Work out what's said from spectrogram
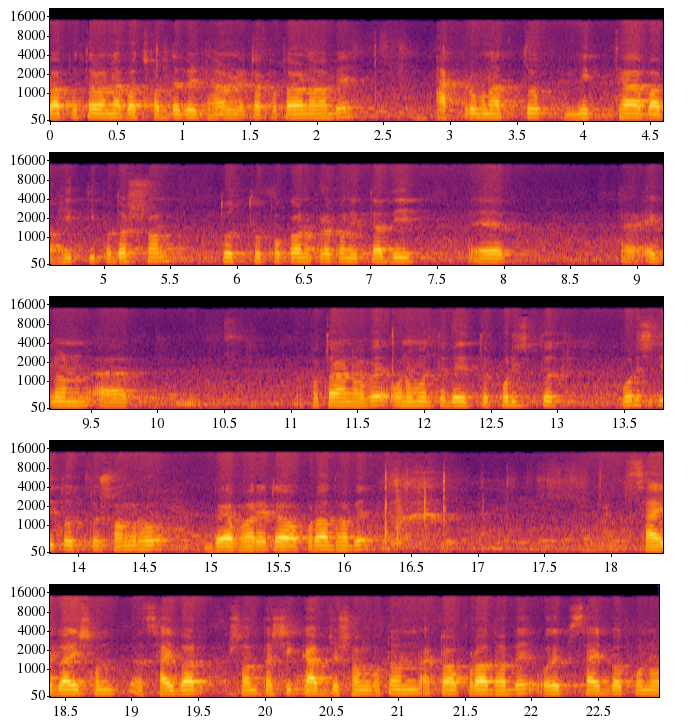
বা প্রতারণা বা ছদ্মবেশ ধারণ, এটা প্রতারণা হবে। আক্রমণাত্মক মিথ্যা বা ভিত্তি প্রদর্শন, তথ্য উপকরণ, প্রকরণ ইত্যাদি এগুলো প্রতারণা হবে। অনুমতি ব্যতীত পরিচিত, পরিচিতি তথ্য সংগ্রহ, ব্যবহার, এটা অপরাধ হবে। সাইবার সাইবার সন্ত্রাসী কার্য সংগঠন একটা অপরাধ হবে। ওয়েবসাইট বা কোনো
